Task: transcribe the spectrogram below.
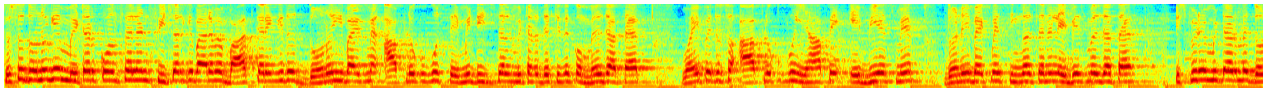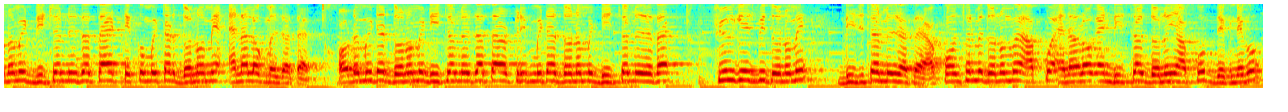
दोस्तों, दोनों के मीटर कौनसल एंड फीचर के बारे में बात करेंगे तो दोनों ही बाइक में आप लोगों को सेमी डिजिटल मीटर देखने को मिल जाता है। वहीं पे दोस्तों, आप लोगों को यहाँ पे एबीएस में दोनों ही बाइक में सिंगल चैनल एबीएस मिल जाता है। स्पीडोमीटर में दोनों में डिजिटल मिल जाता है टेकोमीटर दोनों में एनालॉग मिल जाता है ऑडोमीटर दोनों में डिजिटल मिल जाता है और ट्रिप मीटर दोनों में डिजिटल मिल जाता है। फ्यूल गेज भी दोनों में डिजिटल मिल जाता है। और कौनसल में दोनों में आपको एनालॉग एंड डिजिटल दोनों ही आपको देखने को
